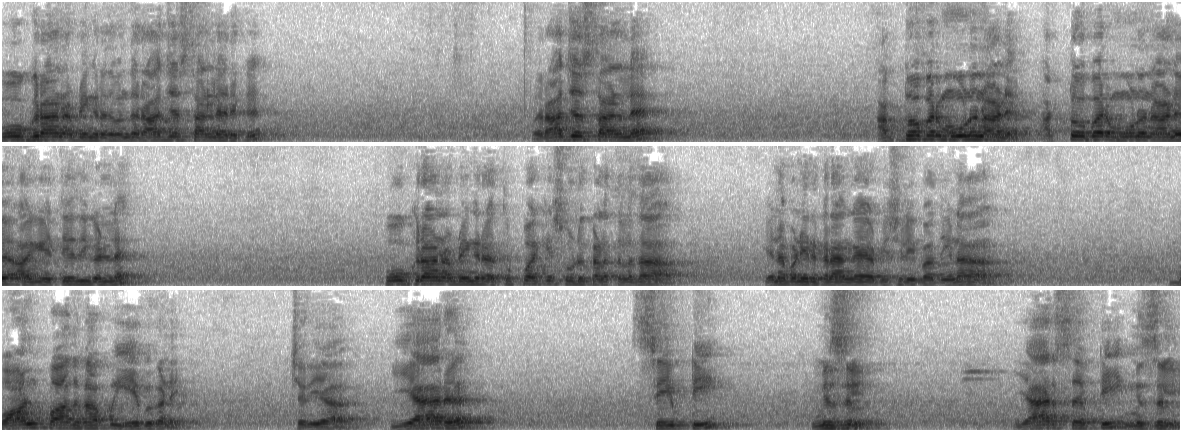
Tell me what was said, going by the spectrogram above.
போக்ரான் அப்படிங்கிறது வந்து ராஜஸ்தான்ல இருக்கு. ராஜஸ்தான்ல அக்டோபர் மூணு நாலு அக்டோபர் மூணு நாலு ஆகிய தேதிகளில் போக்ரான் அப்படிங்கிற துப்பாக்கி சூடு களத்தில் தான் என்ன பண்ணியிருக்கிறாங்க அப்படின்னு சொல்லி பார்த்தீங்கன்னா வான் பாதுகாப்பு ஏவுகணை. சரியா? ஏர் சேஃப்டி மிசில். ஏர் சேஃப்டி மிசில்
